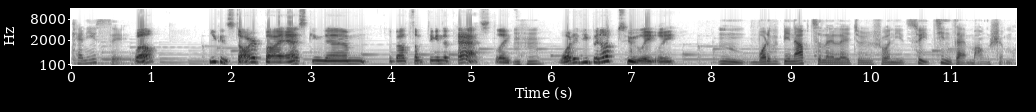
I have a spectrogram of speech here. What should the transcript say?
can you say? Well, you can start by asking them about something in the past, like, 嗯哼， what have you been up to lately? 嗯，What have you been up to lately？就是说你最近在忙什么？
